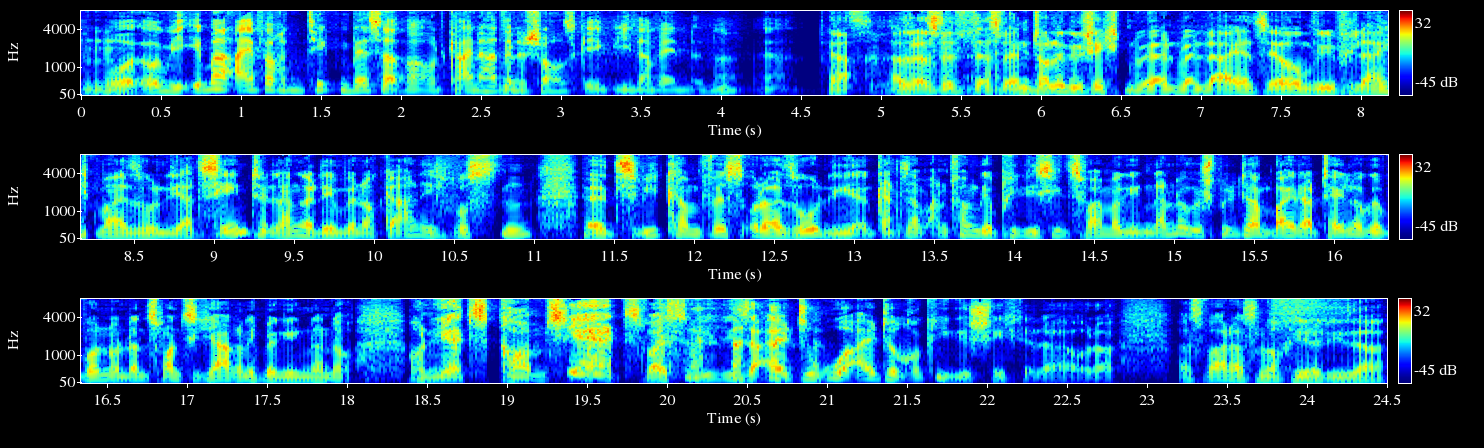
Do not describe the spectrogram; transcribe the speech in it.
mhm. wo er irgendwie immer einfach einen Ticken besser war und keiner hatte ja. eine Chance gegen ihn am Ende. Ne? Ja. Ja, also das wird, das werden tolle Geschichten werden, wenn da jetzt irgendwie vielleicht mal so ein jahrzehntelanger, den wir noch gar nicht wussten, äh, Zwiekampf ist oder so, die ganz am Anfang der PDC zweimal gegeneinander gespielt haben, beide Taylor gewonnen und dann 20 Jahre nicht mehr gegeneinander. Und jetzt kommt's, jetzt, weißt du, wie diese alte, uralte Rocky-Geschichte da, oder was war das noch hier, dieser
